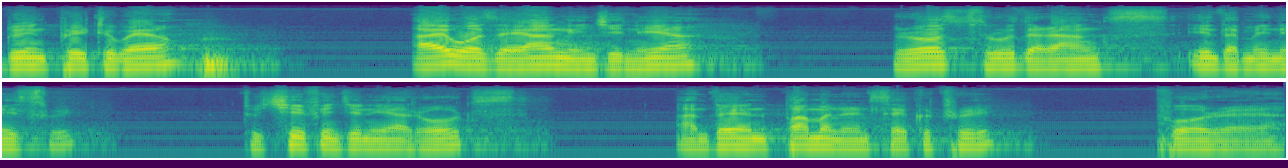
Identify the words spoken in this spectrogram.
doing pretty well. I was a young engineer, rose through the ranks in the ministry to chief engineer roads, and then permanent secretary for uh,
